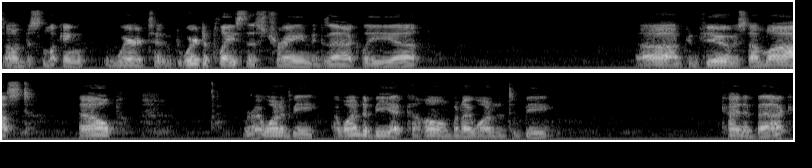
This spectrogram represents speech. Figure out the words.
So I'm just looking where to where to place this train exactly. Uh, oh, I'm confused. I'm lost. Help. Where do I want to be? I wanted to be at Cajon, but I wanted to be kind of back.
